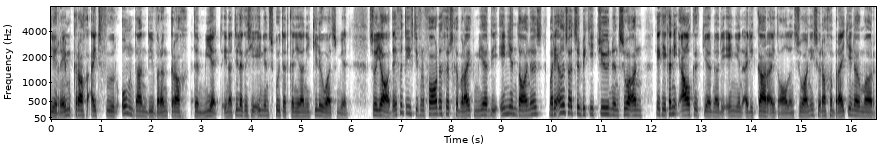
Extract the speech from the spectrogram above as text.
die remkrag uitvoer om dan die wringkrag te meet. En natuurlik as jy engine spoed het, kan jy dan die kilowatts meet. So ja, definitief die vervaardigers gebruik meer die engine dynos, maar die ouens wat so bietjie tune en so aan, kyk jy kan nie elke keer nou die engine uit die kar uithaal en so aan nie, so dan gebruik jy nou maar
